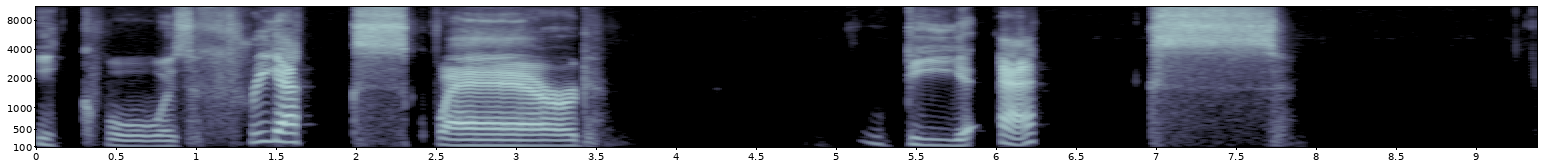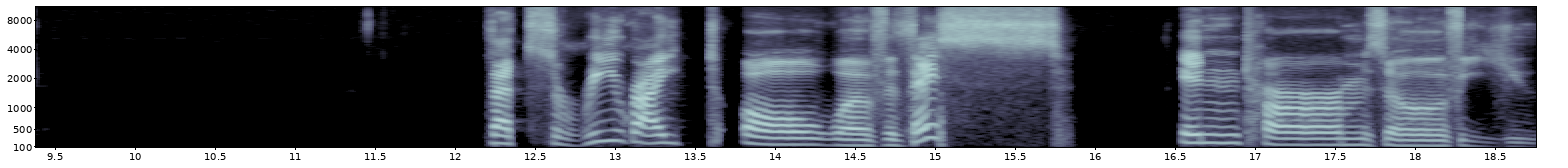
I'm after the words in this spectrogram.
equals 3x squared dx let's rewrite all of this in terms of u.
